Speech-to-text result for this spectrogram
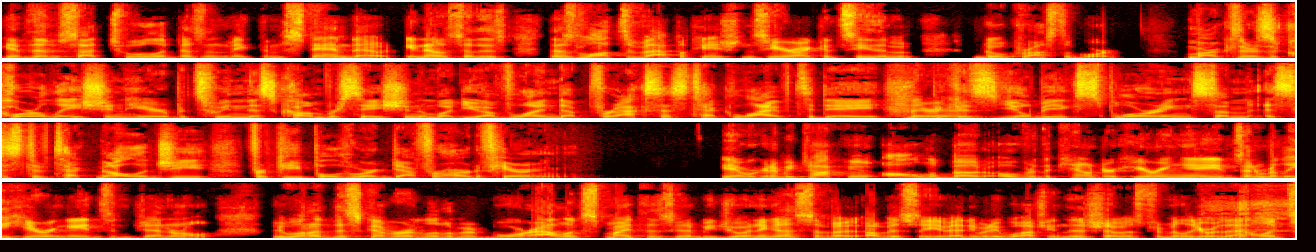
Give them a tool that doesn't make them stand out. You know, so there's there's lots of applications here. I could see them go across the board. Marc, there's a correlation here between this conversation and what you have lined up for Access Tech Live today, there because is. you'll be exploring some assistive technology for people who are deaf or hard of hearing. Yeah, we're going to be talking all about over the counter hearing aids and really hearing aids in general. We want to discover a little bit more. Alex Smythe is going to be joining us. Obviously, if anybody watching this show is familiar with Alex,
